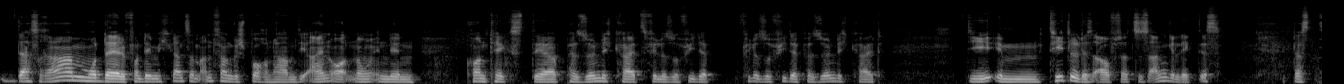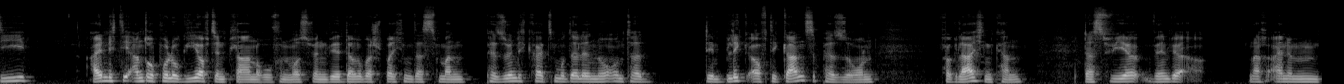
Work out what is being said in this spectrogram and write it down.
das Rahmenmodell, von dem ich ganz am Anfang gesprochen habe, die Einordnung in den Kontext der Persönlichkeitsphilosophie, der Philosophie der Persönlichkeit, die im Titel des Aufsatzes angelegt ist, dass die eigentlich die Anthropologie auf den Plan rufen muss, wenn wir darüber sprechen, dass man Persönlichkeitsmodelle nur unter dem Blick auf die ganze Person vergleichen kann, dass wir, wenn wir nach einem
